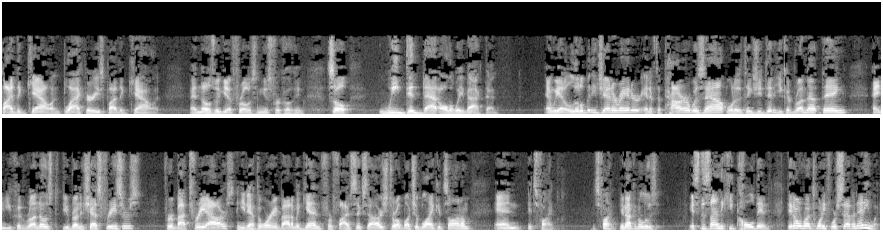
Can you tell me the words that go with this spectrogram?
by the gallon, blackberries by the gallon. And those would get frozen used for cooking. So we did that all the way back then. And we had a little bitty generator, and if the power was out, one of the things you did, you could run that thing, and you could run those, you'd run the chest freezers for about three hours, and you didn't have to worry about them again for five, six hours. You throw a bunch of blankets on them, and it's fine. It's fine. You're not going to lose it. It's designed to keep cold in. They don't run 24-7 anyway.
